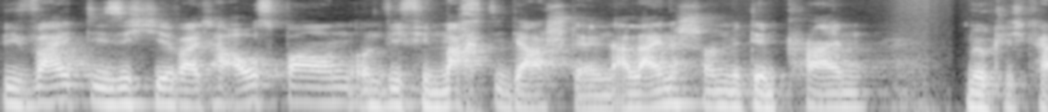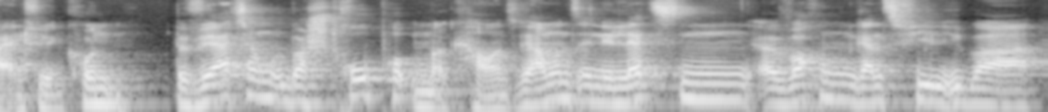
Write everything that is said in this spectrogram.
wie weit die sich hier weiter ausbauen und wie viel Macht die darstellen. Alleine schon mit den Prime-Möglichkeiten für den Kunden. Bewertungen über Strohpuppen-Accounts. Wir haben uns in den letzten äh, Wochen ganz viel über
